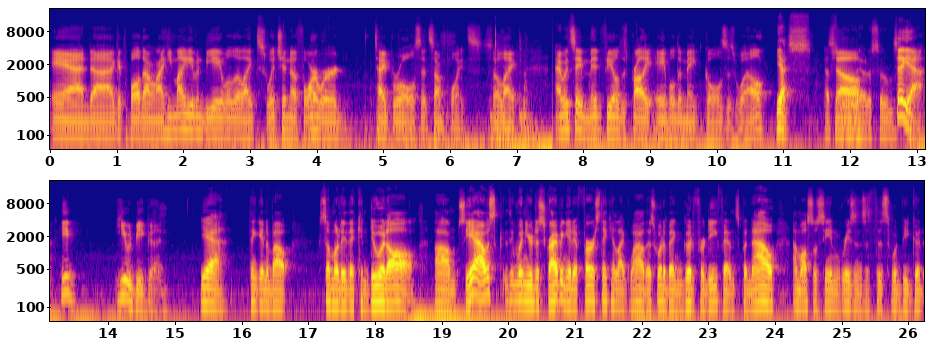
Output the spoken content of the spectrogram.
and uh, get the ball down the line. He might even be able to like switch into forward type roles at some points. So like, I would say midfield is probably able to make goals as well. Yes. Absolutely, I would So assume. so yeah, he he would be good. Yeah, thinking about somebody that can do it all. Um, so yeah, I was when you're describing it at first thinking like, wow, this would have been good for defense, but now I'm also seeing reasons that this would be good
